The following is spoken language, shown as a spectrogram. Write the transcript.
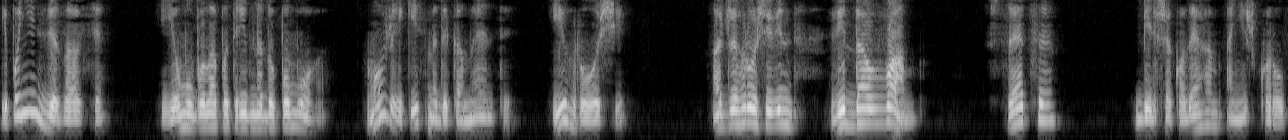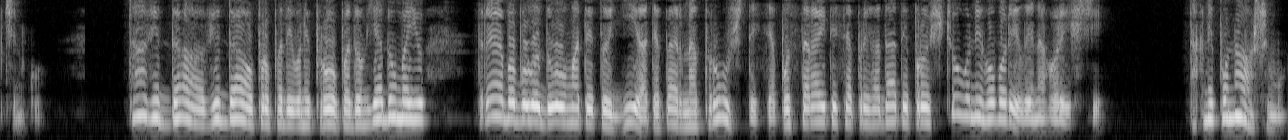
і по ній зв'язався. Йому була потрібна допомога, може, якісь медикаменти і гроші. Адже гроші він віддав вам. Все це більше колегам, аніж Коробченку. Та віддав, віддав, пропади вони пропадом. Я думаю, треба було думати тоді, а тепер напружтеся, постарайтеся пригадати, про що вони говорили на горищі. Так не по-нашому.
